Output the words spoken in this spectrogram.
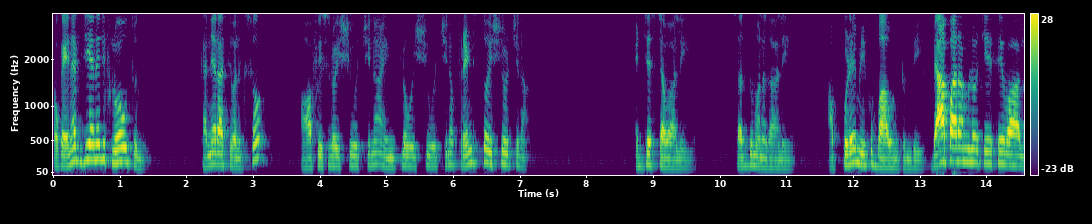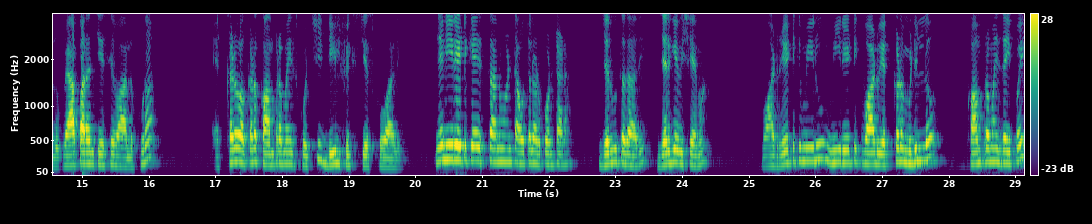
ఒక ఎనర్జీ అనేది ఫ్లో అవుతుంది. కన్యారాశి వాళ్ళకి. సో ఆఫీస్లో ఇష్యూ వచ్చినా ఇంట్లో ఇష్యూ వచ్చినా ఫ్రెండ్స్తో ఇష్యూ వచ్చినా అడ్జస్ట్ అవ్వాలి సర్దుమనగాలి అప్పుడే మీకు బాగుంటుంది. వ్యాపారంలో చేసేవాళ్ళు వ్యాపారం చేసే వాళ్ళు కూడా ఎక్కడో అక్కడ కాంప్రమైజ్కి వచ్చి డీల్ ఫిక్స్ చేసుకోవాలి. నేను ఈ రేటుకే ఇస్తాను అంటే అవతలాడు కొంటాడా? జరుగుతుందా అది? జరిగే విషయమా? వాడి రేటుకి మీరు మీ రేటుకి వాడు ఎక్కడో మిడిల్లో కాంప్రమైజ్ అయిపోయి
